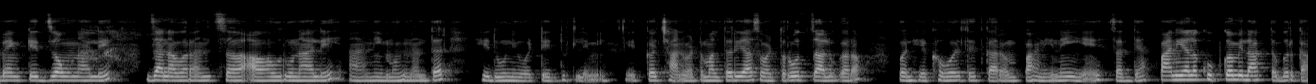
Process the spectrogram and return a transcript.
बँकेत जाऊन आले जनावरांचं आवरून आले आणि मग नंतर हे दोन्ही वट्टेत धुतले मी. इतकं छान वाटतं. मला तरी असं वाटतं रोज चालू करावं पण हे खवळतेत कारण पाणी नाही आहे सध्या. पाणी याला खूप कमी लागतं बरं का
